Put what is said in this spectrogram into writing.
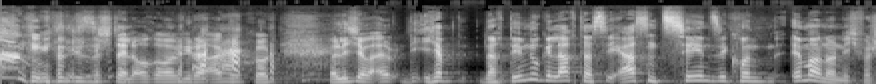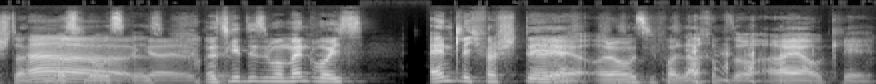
ich habe diese Stelle auch immer wieder angeguckt. Weil ich habe, ich habe, nachdem du gelacht hast, die ersten 10 Sekunden immer noch nicht verstanden, Ah, was los ist. geil, okay. Und es gibt diesen Moment, wo ich es endlich verstehe. Ja, ja. Und dann muss ich voll lachen. So, ah ja, okay.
